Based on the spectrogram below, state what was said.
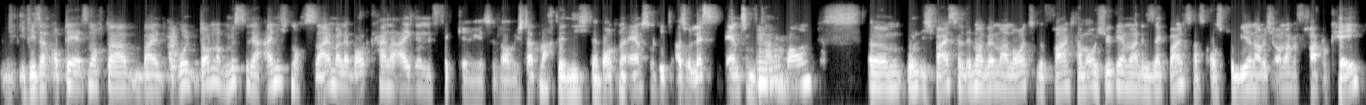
wie gesagt, ob der jetzt noch da bei, obwohl Donald müsste der eigentlich noch sein, weil er baut keine eigenen Effektgeräte, glaube ich. Das macht er nicht. Der baut nur Amps und also lässt Amps und Gitarren mhm. bauen. Ähm, und ich weiß halt immer, wenn mal Leute gefragt haben, oh, ich würde gerne mal den Zack Walzers ausprobieren, habe ich auch mal gefragt, okay,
